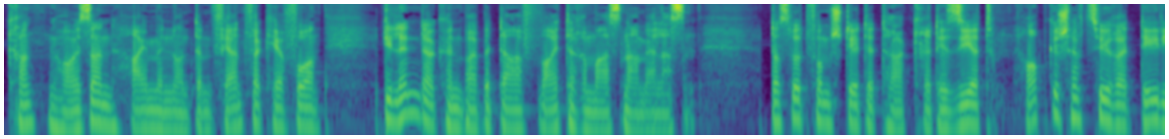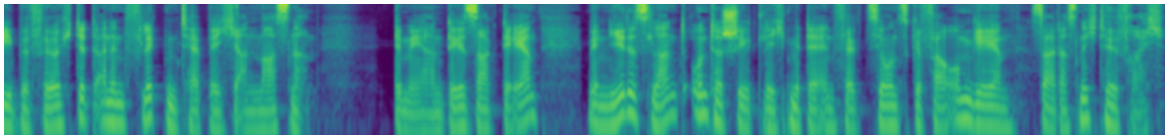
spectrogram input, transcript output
Krankenhäusern, Heimen und im Fernverkehr vor. Die Länder können bei Bedarf weitere Maßnahmen erlassen. Das wird vom Städtetag kritisiert. Hauptgeschäftsführer Dedi befürchtet einen Flickenteppich an Maßnahmen. Dem RND sagte er, wenn jedes Land unterschiedlich mit der Infektionsgefahr umgehe, sei das nicht hilfreich.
